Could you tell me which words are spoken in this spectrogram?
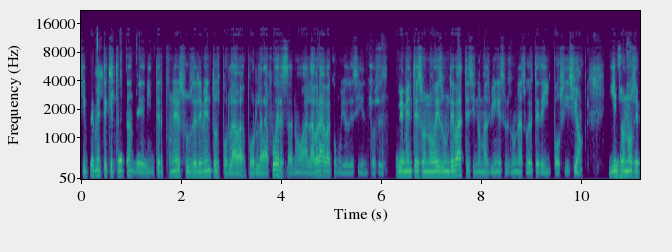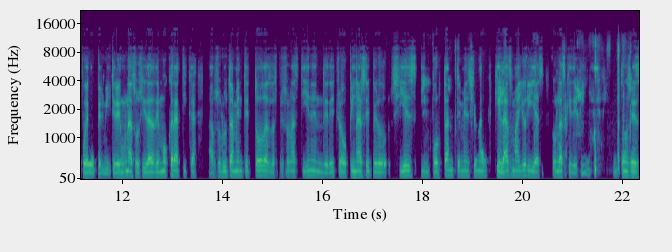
simplemente que tratan de interponer sus elementos por la, por la fuerza, ¿no? A la brava, como yo decía. Entonces, obviamente eso no es un debate, sino más bien eso es una suerte de imposición. Y eso no se puede permitir. En una sociedad democrática, absolutamente todas las personas tienen derecho a opinarse, pero sí es importante mencionar que las mayorías son las que definen. Entonces,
